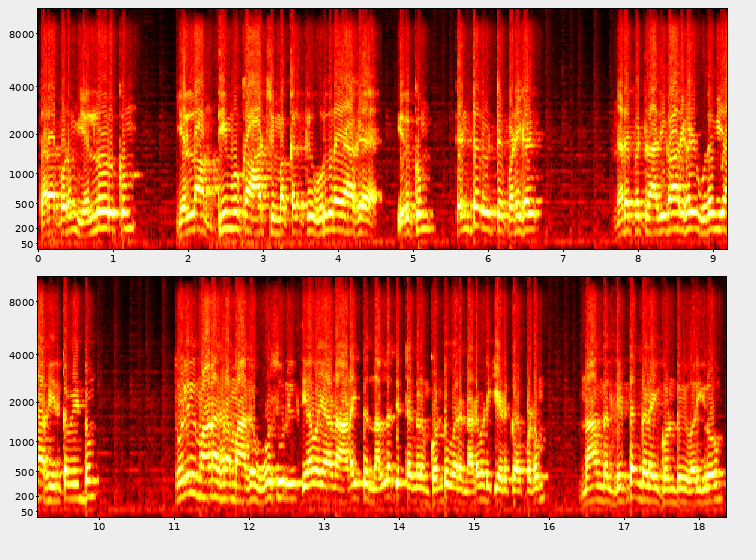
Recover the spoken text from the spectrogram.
தரப்படும். எல்லோருக்கும் எல்லாம் திமுக ஆட்சி மக்களுக்கு உறுதுணையாக இருக்கும். டெண்டர் விட்டு பணிகள் நடைபெற்ற அதிகாரிகள் உதவியாக இருக்க வேண்டும். தொழில் மாநகரமாக ஓசூரில் தேவையான அனைத்து நல்ல திட்டங்களும் கொண்டு வர நடவடிக்கை எடுக்கப்படும். நாங்கள் திட்டங்களை கொண்டு வருகிறோம்.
